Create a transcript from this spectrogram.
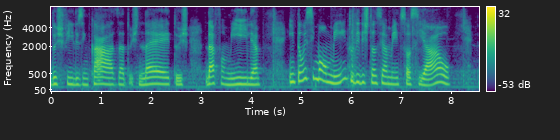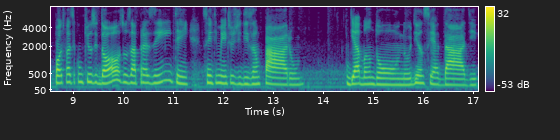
dos filhos em casa, dos netos, da família. Então esse momento de distanciamento social pode fazer com que os idosos apresentem sentimentos de desamparo, de abandono, de ansiedade,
